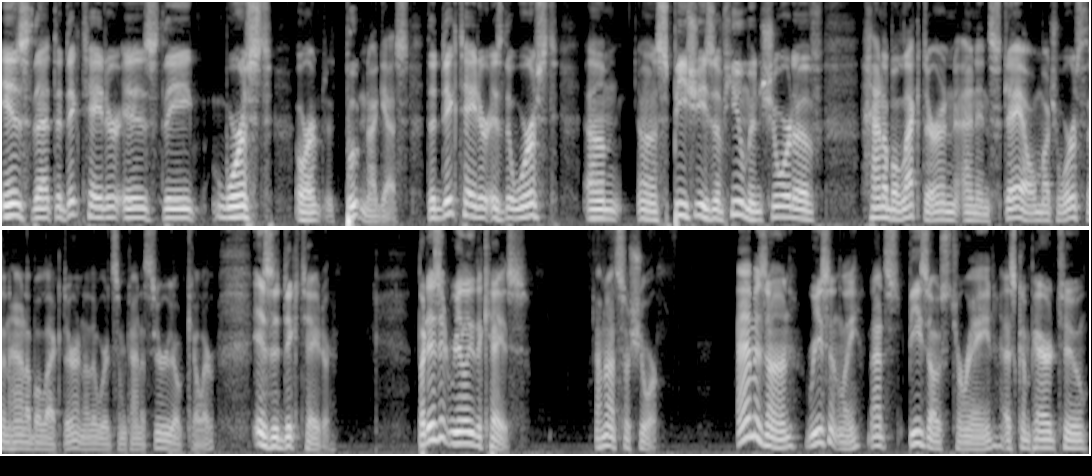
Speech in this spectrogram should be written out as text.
is that the dictator is the worst or Putin, I guess. The dictator is the worst um, uh, species of human, short of Hannibal Lecter, and, and in scale, much worse than Hannibal Lecter, in other words, some kind of serial killer, is a dictator. But is it really the case? I'm not so sure. Amazon recently, that's Bezos' terrain as compared to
